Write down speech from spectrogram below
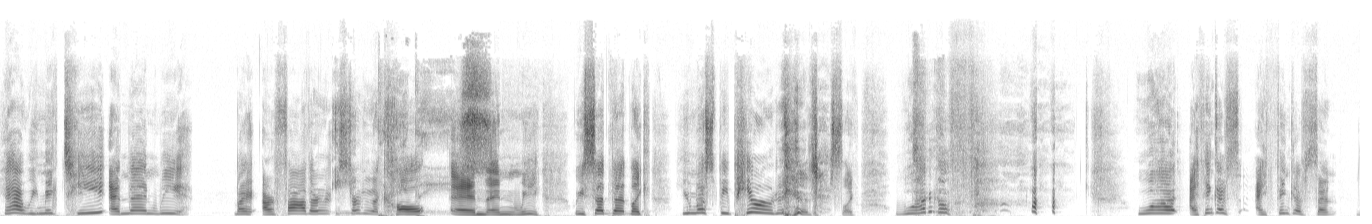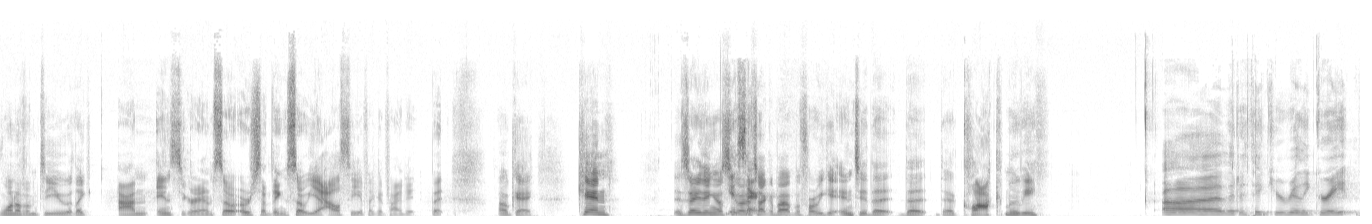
yeah, we make tea, and then we, my our father started a cult, and then we we said that like you must be pure. it's just like, what the fuck? What? I think I've s- I think I've sent one of them to you like on Instagram so or something. So yeah, I'll see if I can find it. But okay, Ken, is there anything else you Yes, want to talk about before we get into the the the clock movie? Uh, that I think you're really great.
